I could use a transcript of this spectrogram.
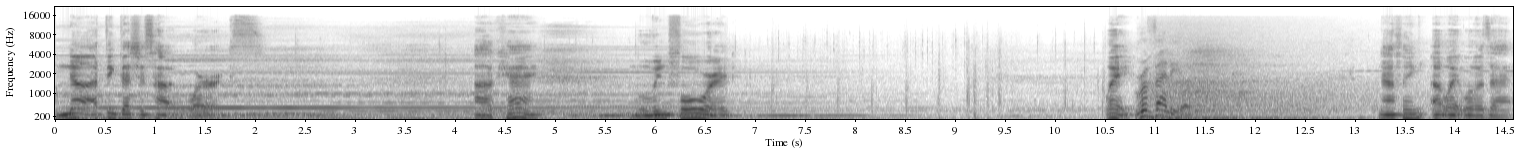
No, I think that's just how it works. Okay. Moving forward. Wait, Revelio. nothing? Oh, wait, what was that?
